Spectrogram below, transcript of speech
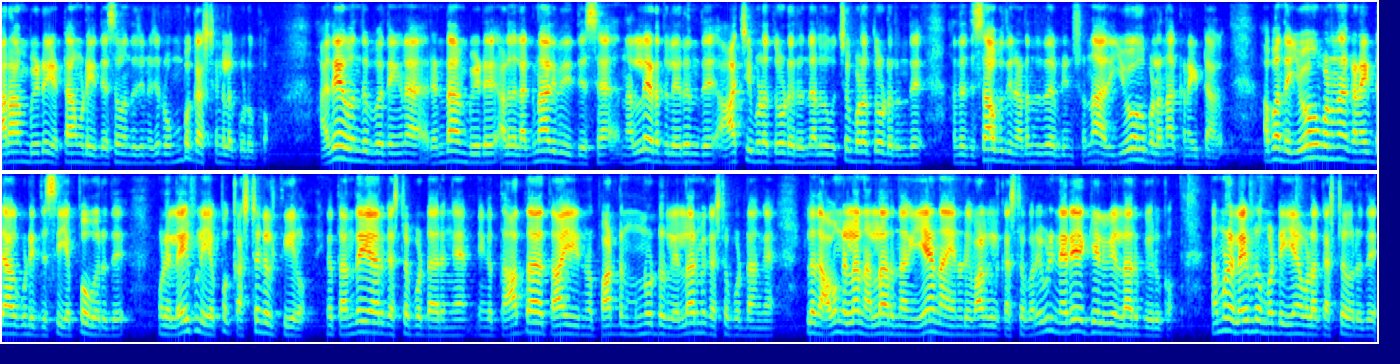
ஆறாம் வீடு எட்டாம் உடைய திசை வந்துச்சுன்னு வச்சு ரொம்ப கஷ்டங்களை கொடுக்கும். அதே வந்து பார்த்திங்கன்னா ரெண்டாம் வீடு அல்லது லக்னாதிபதி திசை நல்ல இடத்துல இருந்து ஆட்சி பலத்தோடு இருந்து அல்லது உச்ச பலத்தோடு இருந்து அந்த திசாபுதி நடந்தது அப்படின்னு சொன்னால் அது யோக பலனாக கனெக்ட் ஆகும். அப்போ அந்த யோக பலனாக கனெக்ட் ஆகக்கூடிய திசை எப்போ வருது? உங்களுடைய லைஃப்பில் எப்போ கஷ்டங்கள் தீரும்? எங்கள் தந்தையார் கஷ்டப்பட்டாருங்க. எங்கள் தாத்தா தாய் என்னோட பாட்டன் முன்னோட்டர்கள் எல்லாருமே கஷ்டப்பட்டாங்க. இல்லை அவங்க அவங்கெல்லாம் நல்லா இருந்தாங்க. ஏன் நான் என்னுடைய வாழ்க்கையில் கஷ்டப்படுறேன்? இப்படி நிறைய கேள்வி எல்லாருக்கும் இருக்கும். நம்மளுடைய லைஃப்பில் மட்டும் ஏன் இவ்வளோ கஷ்டம் வருது?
